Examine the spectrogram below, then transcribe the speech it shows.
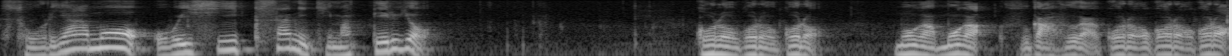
そりゃもうおいしい草に決まっているよ。ゴロゴロゴロ。もがもがふがふがゴロゴロゴロ。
